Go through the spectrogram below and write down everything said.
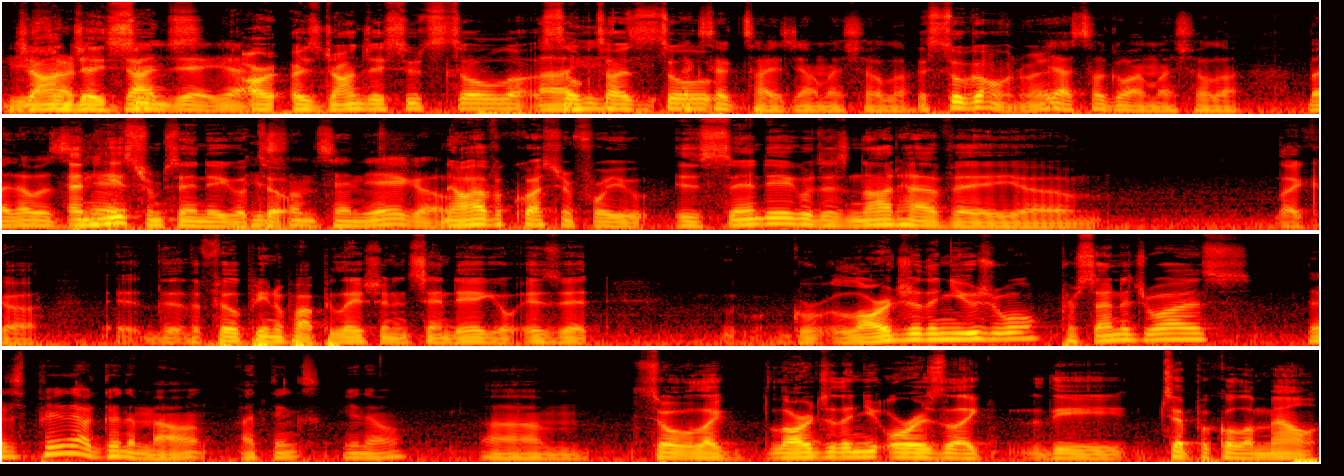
He John J. Suits. John J. Yeah. Are, is John J. Suits still uh, Uh, Silk he's- Ties still? Silk Ties, yeah, mashallah. it's still going, right? Yeah, still going, mashallah. But that was And him. he's from San Diego he's too. from San Diego. Now I have a question for you. Is San Diego does not have a um, like a the, the Filipino population in San Diego? Is it gr- larger than usual percentage wise? There's pretty a good amount, I think. You know, um, So like larger than you, or is like the typical amount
